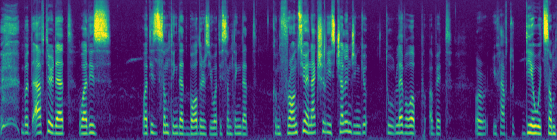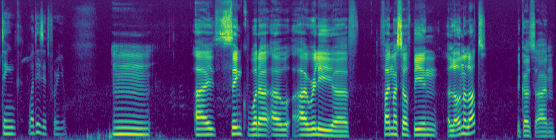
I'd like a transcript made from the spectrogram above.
but after that what is what is something that bothers you? What is something that confronts you and actually is challenging you to level up a bit? Or you have to deal with something? What is it for you? Mm, I think what I I, I really uh, find myself being alone a lot because I'm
